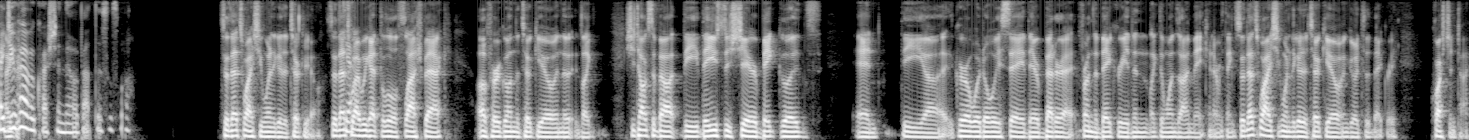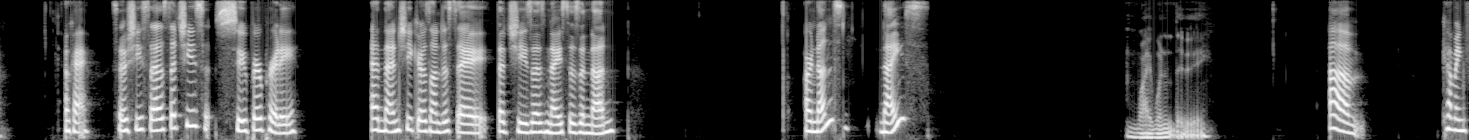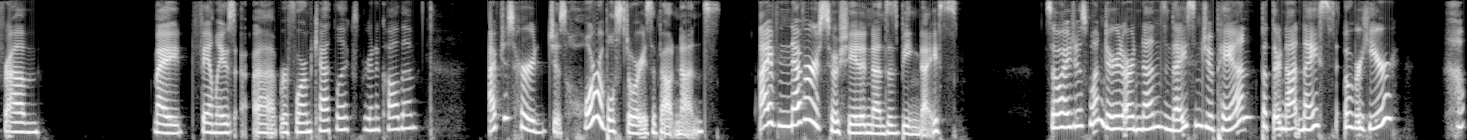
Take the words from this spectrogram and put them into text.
I do I- have a question though about this as well. So that's why she wanted to go to Tokyo. So that's Yeah. why we got the little flashback of her going to Tokyo, and the like. She talks about the they used to share baked goods, and the uh, girl would always say they're better at from the bakery than like the ones I make and everything. So that's why she wanted to go to Tokyo and go to the bakery. Question time. Okay. So she says that she's super pretty. And then she goes on to say that she's as nice as a nun. Are nuns nice? Why wouldn't they be? um coming from my family's uh reformed catholics we're going to call them i've just heard just horrible stories about nuns i've never associated nuns as being nice so i just wondered are nuns nice in japan but they're not nice over here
